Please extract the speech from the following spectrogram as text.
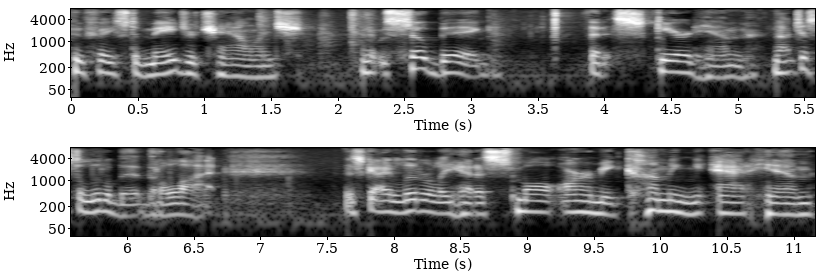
who faced a major challenge, and it was so big that it scared him, not just a little bit, but a lot. This guy literally had a small army coming at him,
